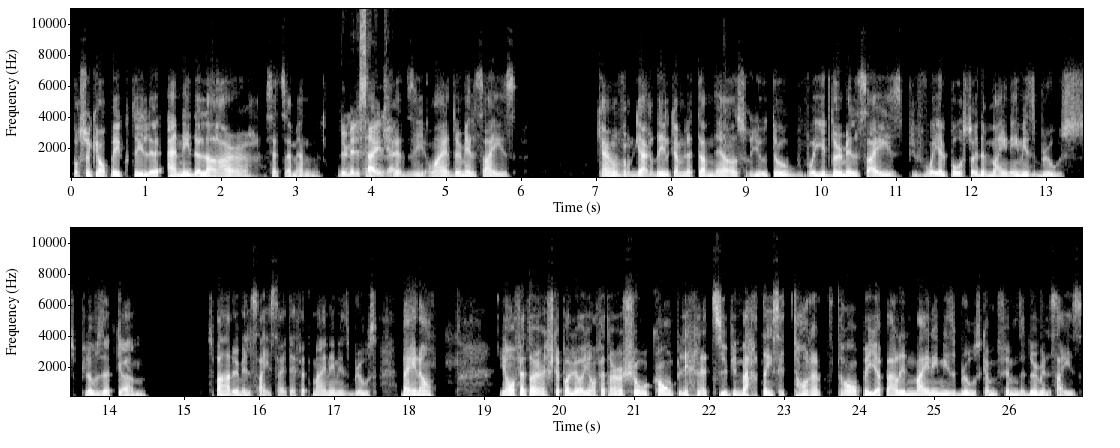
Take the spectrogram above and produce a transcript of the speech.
pour ceux qui n'ont pas écouté, le Année de l'horreur cette semaine, 2016, hein? ouais, 2016. Quand vous regardez comme le thumbnail sur YouTube, vous voyez 2016, puis vous voyez le poster de My Name is Bruce. Puis là, vous êtes comme, c'est pas en 2016, ça a été fait My Name is Bruce? Ben non. Ils ont fait un, j'étais pas là, ils ont fait un show complet là-dessus, puis Martin s'est trompé, il a parlé de My Name is Bruce comme film de 2016.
